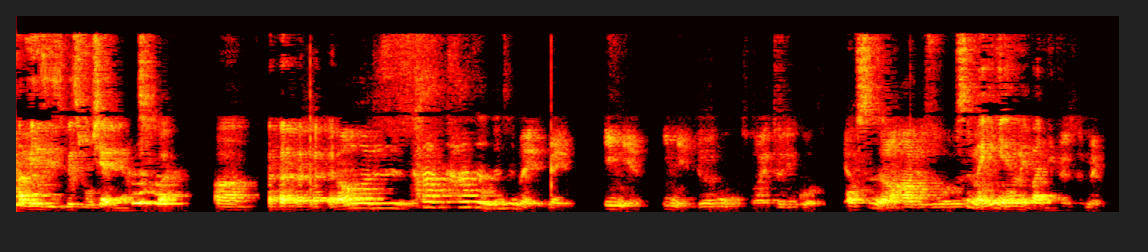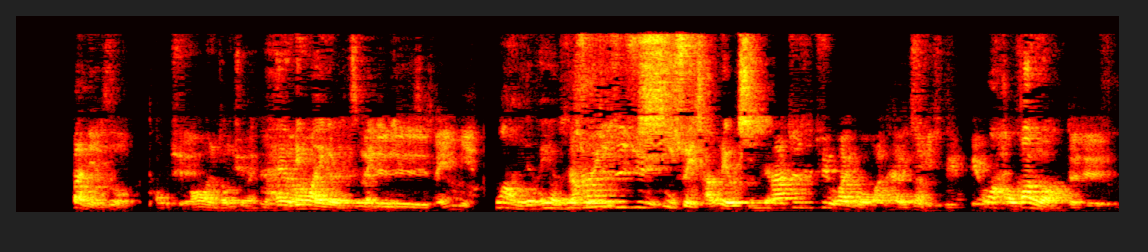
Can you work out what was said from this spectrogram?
他名字一直被出现，这样奇怪。啊，然后呢，就是他他这就是每每一年一年就会问我说，哎，最近过怎么样？哦，是。然后他就是说，是每一年还是每半年？就是每半年是我同学。哦，你同学。还有另外一个人是每一年。每一年。哇，你的朋友是属于细水长流型的。他就是去外国玩，他有寄礼物给我。哇，好棒哦。对对对。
